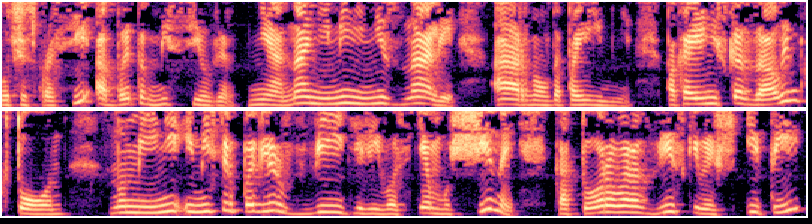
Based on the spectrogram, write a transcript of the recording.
Лучше спроси об этом мисс Силвер. Ни она, ни Мини не знали Арнольда по имени, пока я не сказал им, кто он но Мини и мистер Пеглер видели его с тем мужчиной, которого разыскиваешь и ты,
